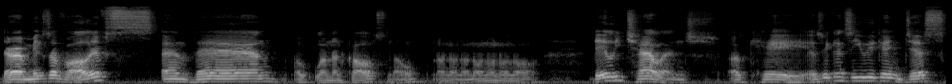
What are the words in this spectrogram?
There are a mix of olives and then... Oh, London calls? No. No, no, no, no, no, no, no. Daily challenge. Okay. As you can see, we can just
